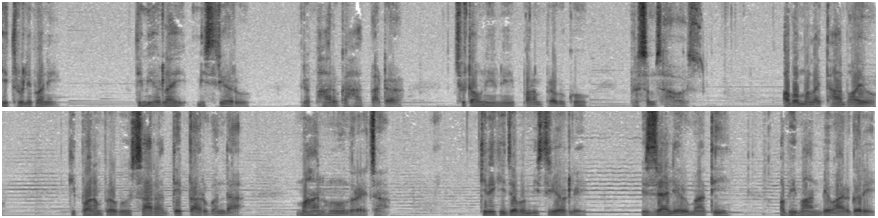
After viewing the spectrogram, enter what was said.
इत्रोले भने तिमीहरूलाई मिश्रीहरू र फारोका हातबाट छुटाउने नै परमप्रभुको प्रशंसा होस्। अब मलाई थाहा भयो कि परमप्रभु सारा देवताहरूभन्दा महान हुनुहुँदो रहेछ। किनकि जब मिस्त्रीहरूले इजरायलीहरूमाथि अभिमान व्यवहार गरे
